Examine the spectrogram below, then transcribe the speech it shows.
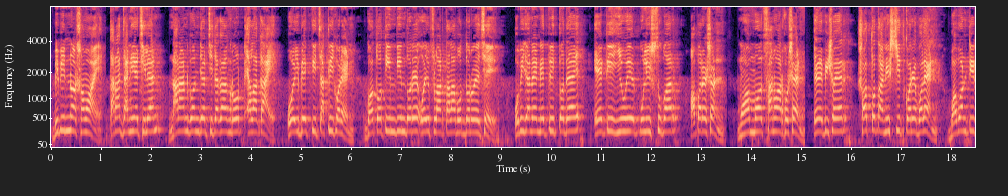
বিভিন্ন সময় তারা জানিয়েছিলেন, নারায়ণগঞ্জের চিটাগাং রোড এলাকায় ওই ব্যক্তি চাকরি করেন। গত তিন দিন ধরে ওই ফ্ল্যাট তালাবদ্ধ রয়েছে। অভিযানের নেতৃত্ব দেয় এটিইউ এর police super operation Mohammad Sanowar Hossain. এ বিষয়ের সত্যতা নিশ্চিত করে বলেন, ভবনটির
